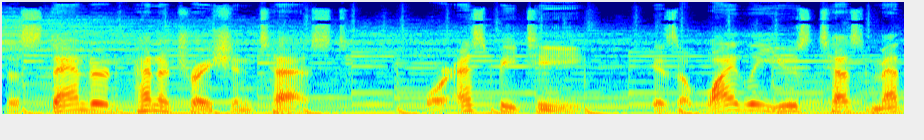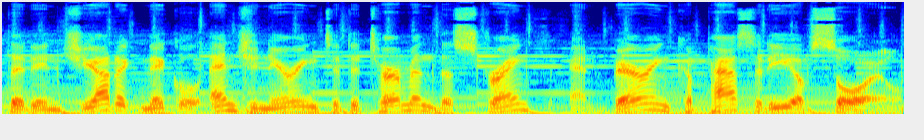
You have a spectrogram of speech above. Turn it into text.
The standard penetration test, or SPT, is a widely used test method in geotechnical engineering to determine the strength and bearing capacity of soil.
